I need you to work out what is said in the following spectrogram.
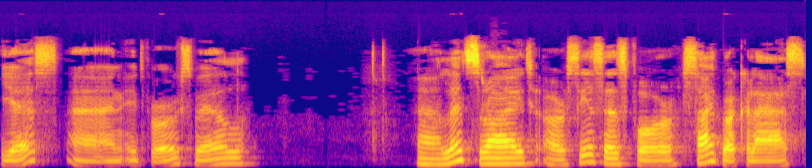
yes and it works well. Uh, let's write our css for sidebar class.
